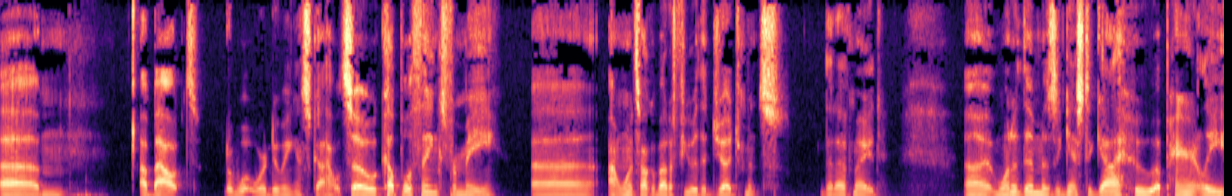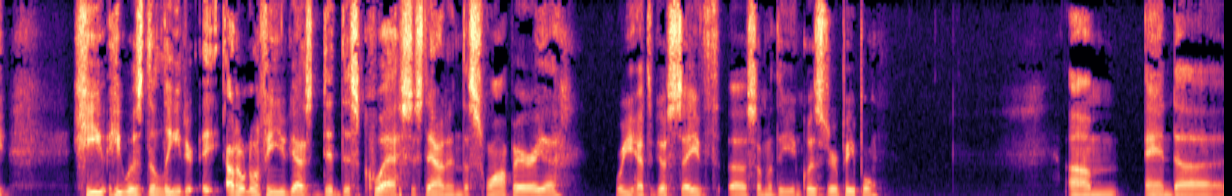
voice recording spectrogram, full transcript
um, about what we're doing in Skyhold. So a couple of things for me. Uh, I want to talk about a few of the judgments that I've made. Uh, one of them is against a guy who apparently he he was the leader. I don't know if any of you guys did this quest. It's down in the swamp area where you have to go save uh, some of the Inquisitor people. Um, and uh,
